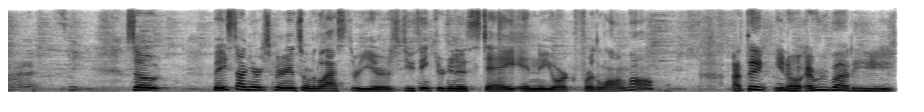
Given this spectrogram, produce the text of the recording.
All right, sweet. So, based on your experience over the last three years, do you think you're going to stay in New York for the long haul? I think you know everybody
